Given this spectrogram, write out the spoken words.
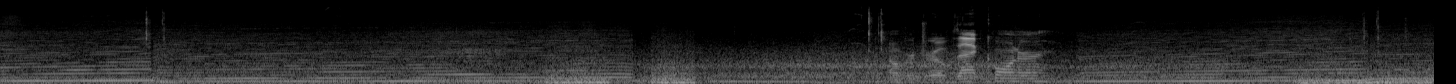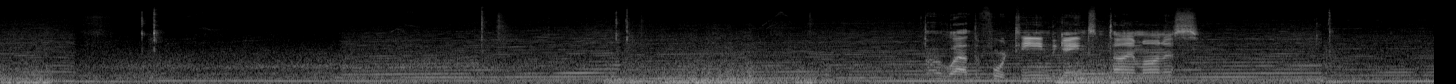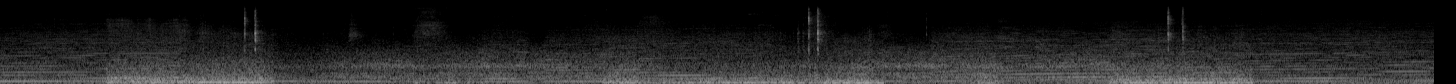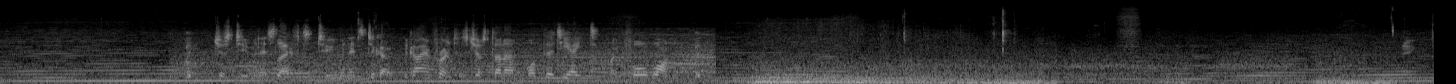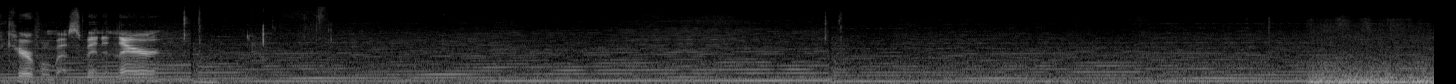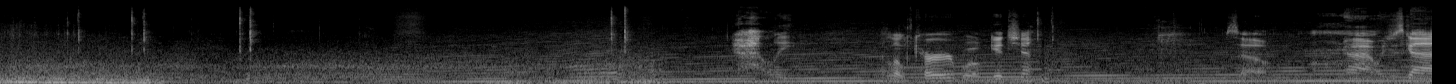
Overdrove that corner. Allowed the 14 to gain some time on us. Just two minutes left. Two minutes to go. The guy in front has just done a 138.41. Be careful about spinning there.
